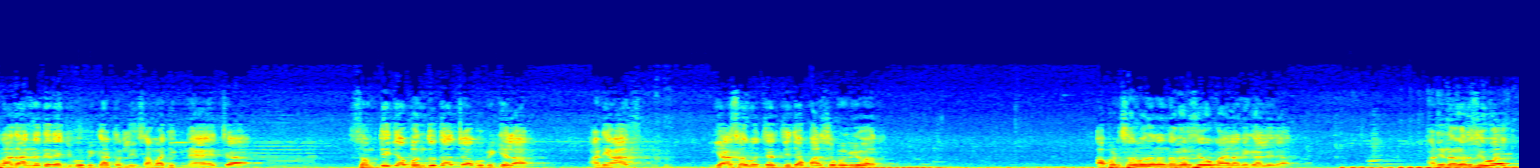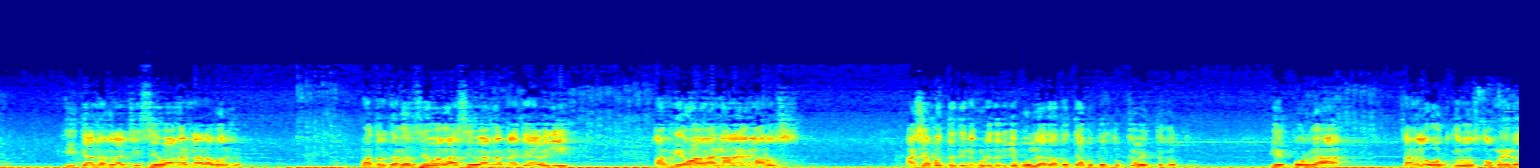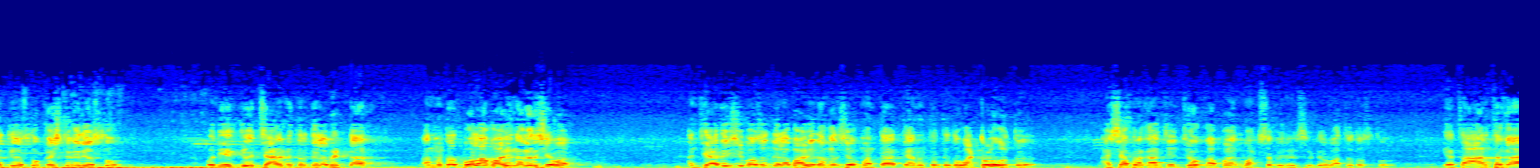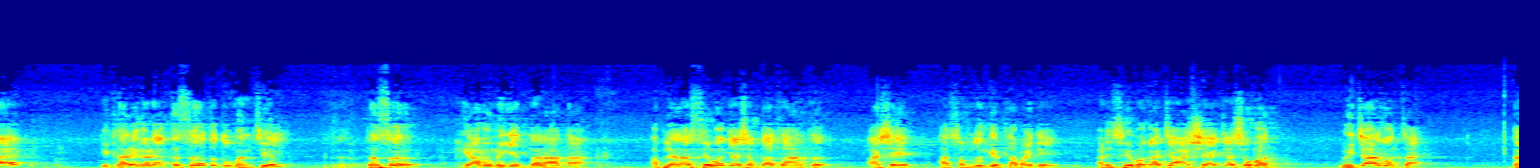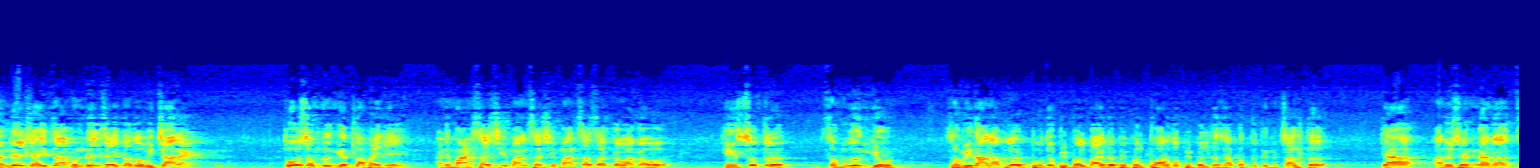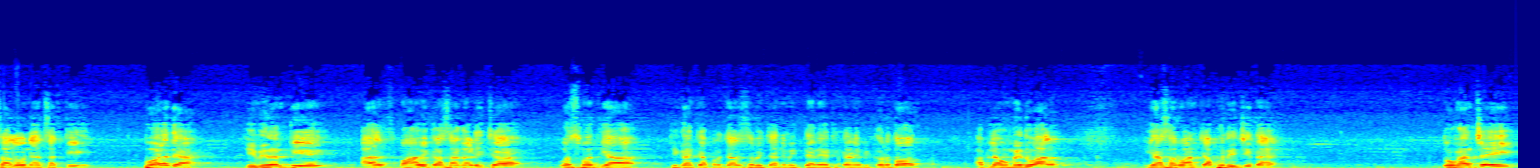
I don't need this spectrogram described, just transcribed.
प्राधान्य देण्याची भूमिका ठरली सामाजिक न्यायाच्या समतेच्या बंधुताच्या भूमिकेला. आणि आज या सर्व चर्चेच्या पार्श्वभूमीवर आपण सर्वजण नगरसेवक व्हायला निघालेले आहात. आणि नगरसेवक ही त्या नगराची सेवा करणारा वर्ग. मात्र नगरसेवक हा सेवा करण्याच्या ऐवजी हा मेवा खाणारा एक माणूस अशा पद्धतीने कुठेतरी जे बोलल्या जातं त्याबद्दल दुःख व्यक्त करतो. एक पोरगा चांगला होतकरू असतो मेहनती असतो कष्टकरी असतो पण एक दिवस चार मित्र त्याला भेटतात आणि म्हणतात बोला भावी नगरसेवक. आणि ज्या दिवशीपासून त्याला भावी नगरसेवक म्हणतात त्यानंतर त्याचं वाटोळं होतं. अशा प्रकारचे जोक आपण व्हॉट्सअप युनिव्हर्सिटीवर वाचत असतो. याचा अर्थ काय? की खरेगड्या कसं तर तू म्हणशील तसं या भूमिकेत न राहता आपल्याला सेवक या शब्दाचा अर्थ आशय हा समजून घेतला पाहिजे. आणि सेवकाच्या आशयाच्या सोबत विचार कोणचा आहे? दंडेलशाहीचा गुंडेलशाहीचा जो विचार आहे तो समजून घेतला पाहिजे. आणि माणसाशी माणसाशी माणसासारखं वागावं हे सूत्र समजून घेऊन संविधान आपलं to the people by the people for the people जशा पद्धतीने चालतं त्या अनुषंगानं चालवण्यासाठी बळ द्या. ही विनंती आज महाविकास आघाडीच्या वसमत या ठिकाणच्या प्रचार सभेच्या निमित्ताने या ठिकाणी मी करत आहोत. आपल्या उमेदवार या सर्वांच्या परिचित आहे. दोघांचंही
